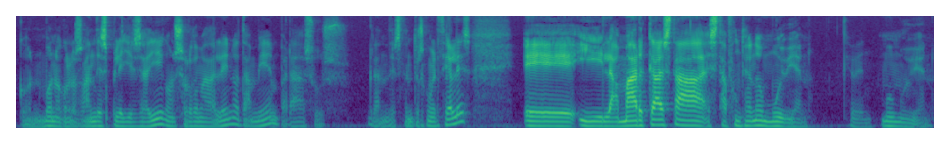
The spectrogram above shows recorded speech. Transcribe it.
con, bueno, con los grandes players allí, con Sordo Madaleno también para sus grandes centros comerciales, eh, y la marca está, está funcionando muy bien, Qué bien, muy muy bien.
